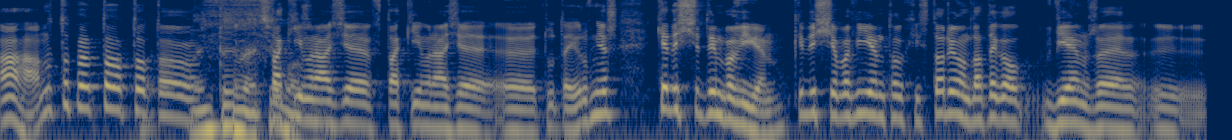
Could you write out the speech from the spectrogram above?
Aha, no to, to, to, to w takim można. razie, w takim razie e, tutaj również. Kiedyś się tym bawiłem. Kiedyś się bawiłem tą historią, dlatego wiem, że y,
